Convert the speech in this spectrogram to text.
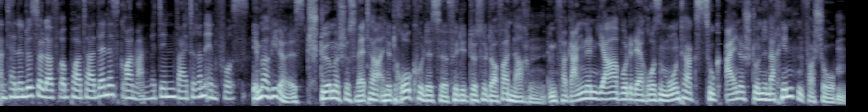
Antenne Düsseldorf-Reporter Dennis Grollmann mit den weiteren Infos. Immer wieder ist stürmisches Wetter eine Drohkulisse für die Düsseldorfer Narren. Im vergangenen Jahr wurde der Rosenmontagszug eine Stunde nach hinten verschoben.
